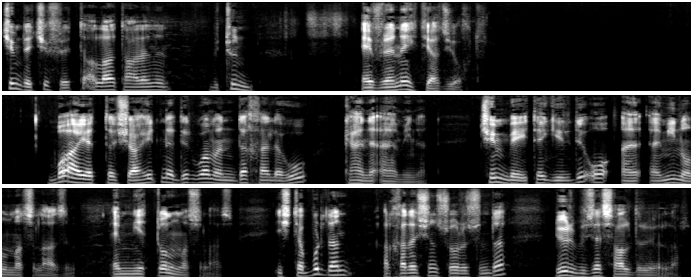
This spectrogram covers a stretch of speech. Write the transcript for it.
Kim de küfretti Allah Teala'nın bütün evrene ihtiyacı yoktur. Bu ayette şahit nedir? وَمَنْ دَخَلَهُ كَانَ آمِنًا Kim beyte girdi o e, emin olması lazım. Emniyette olması lazım. İşte buradan arkadaşın sorusunda diyor bize saldırıyorlar.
